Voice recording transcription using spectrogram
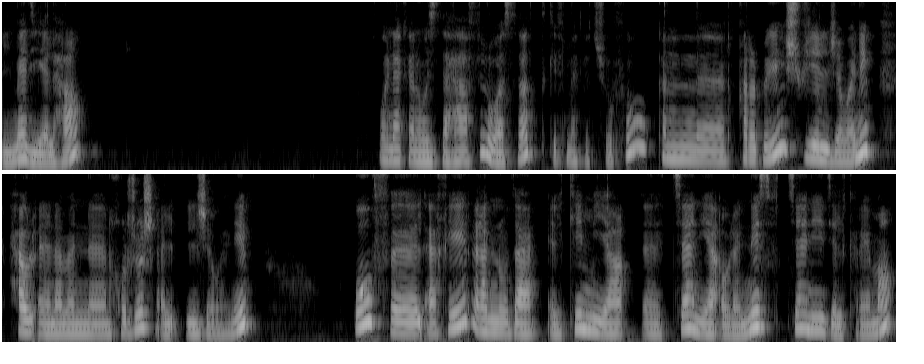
الماء ديالها. وهنا كنوزعها في الوسط كيف ما كتشوفوا. كنقرب شوية للجوانب. حاولوا أننا ما نخرجوش على الجوانب. وفي الأخير غادي نوضع الكميه الثانية أو النصف الثاني ديال الكريمة.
